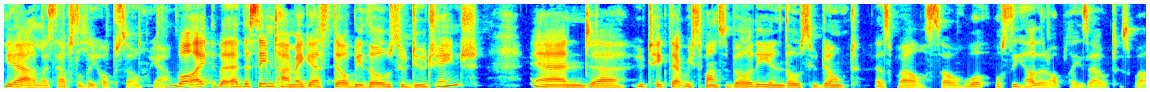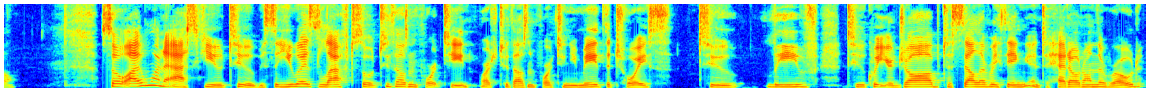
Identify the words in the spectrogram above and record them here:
yeah, let's absolutely hope so. Yeah. Well, I, but at the same time, I guess there'll be those who do change and uh, who take that responsibility, and those who don't as well. So we'll we'll see how that all plays out as well. So I want to ask you too. So you guys left. So 2014, March 2014, you made the choice to leave, to quit your job, to sell everything, and to head out on the road.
